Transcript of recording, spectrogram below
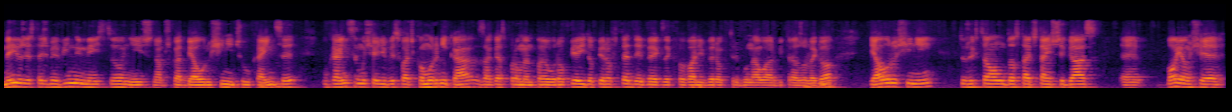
my już jesteśmy w innym miejscu niż na przykład Białorusini czy Ukraińcy. Ukraińcy musieli wysłać komornika za Gazpromem po Europie i dopiero wtedy wyegzekwowali wyrok Trybunału Arbitrażowego. Mhm. Białorusini, którzy chcą dostać tańszy gaz, e, boją się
